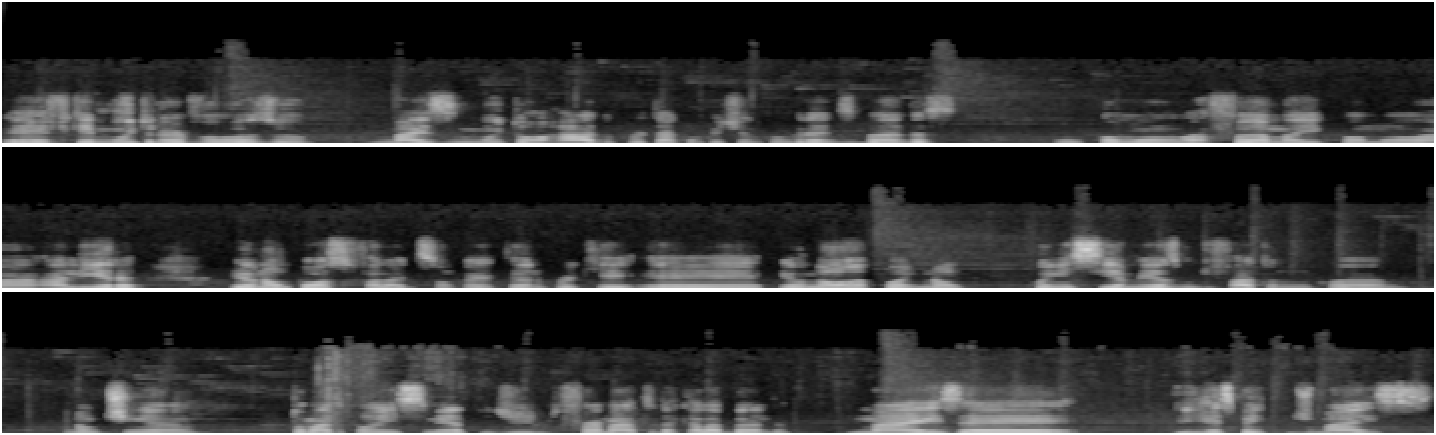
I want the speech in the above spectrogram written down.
É, fiquei muito nervoso, mas muito honrado por estar competindo com grandes bandas, como a Fama e como a, a Lira. Eu não posso falar de São Caetano porque é, eu não, não conhecia mesmo, de fato eu nunca não tinha tomado conhecimento de, do formato daquela banda, mas é, e respeito demais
